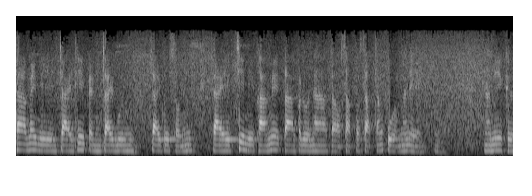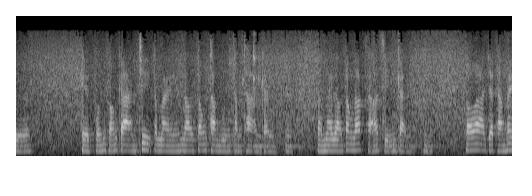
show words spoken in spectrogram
ถ้าไม่มีใจที่เป็นใจบุญใจกุศล ใจที่มีความเมตตากรุณาต่อสรรพสัตว์ทั้งปวงนั่นเอง นนี่คือเหตุผลของการที่ทำไมเราต้องทำบุญทำทานกันทำไมเราต้องรักษาศีลกัน เพราะว่าจะทำให้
